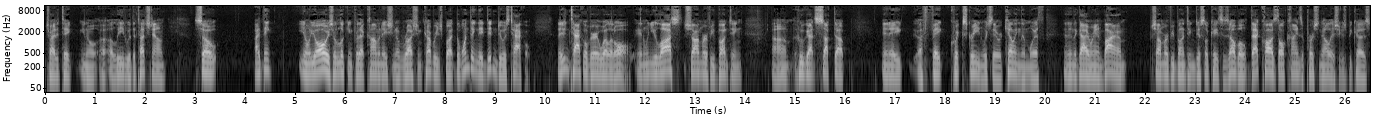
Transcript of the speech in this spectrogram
try to take, you know, a, a lead with a touchdown. So I think you know, you always are looking for that combination of rush and coverage, but the one thing they didn't do is tackle. They didn't tackle very well at all. And when you lost Sean Murphy Bunting, um, who got sucked up in a, a fake quick screen, which they were killing them with, and then the guy ran by him, Sean Murphy Bunting dislocates his elbow, that caused all kinds of personnel issues because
